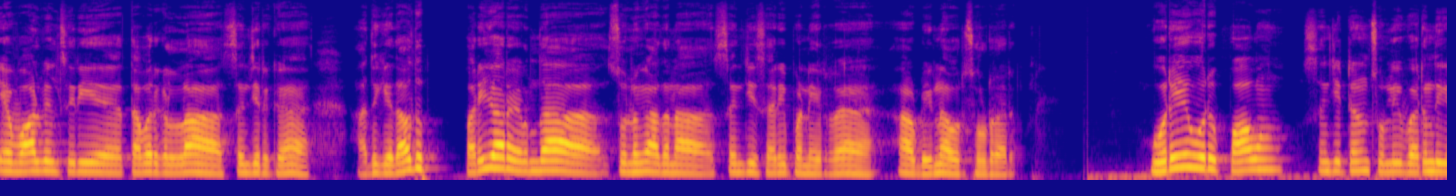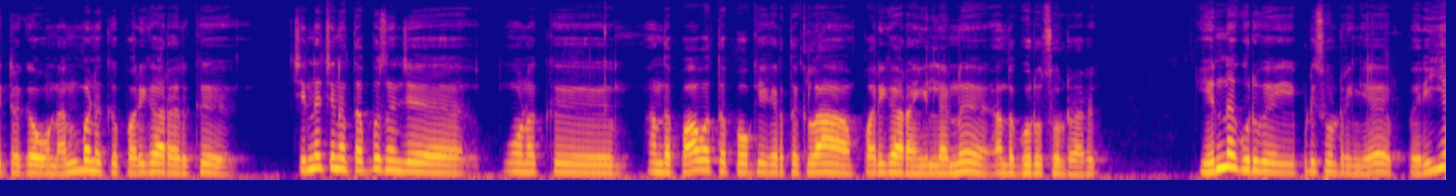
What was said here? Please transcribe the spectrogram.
என் வாழ்வில் சிறிய தவறுகள்லாம் செஞ்சுருக்கேன். அதுக்கு ஏதாவது பரிகாரம் இருந்தால் சொல்லுங்கள் அதை நான் செஞ்சு சரி பண்ணிடுறேன் அப்படின்னு அவர் சொல்கிறாரு ஒரே ஒரு பாவம் செஞ்சிட்டேன்னு சொல்லி வருந்திக்கிட்டு இருக்க உன் நண்பனுக்கு பரிகாரம் இருக்குது சின்ன சின்ன தப்பு செஞ்ச உனக்கு அந்த பாவத்தை போக்கிக்கிறதுக்கெலாம் பரிகாரம் இல்லைன்னு அந்த குரு சொல்கிறாரு என்ன குருவே இப்படி சொல்கிறீங்க பெரிய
